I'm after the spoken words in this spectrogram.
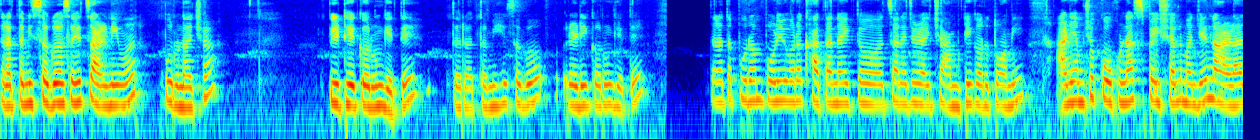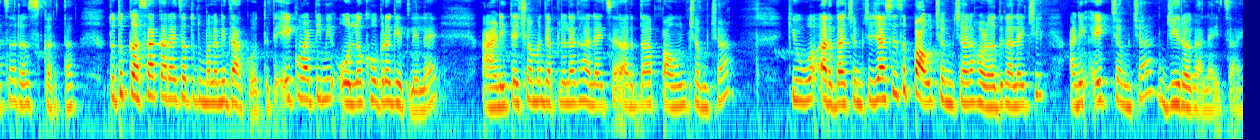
तर आता मी सगळं असं हे चाळणीवर पुरणाच्या पीठ हे करून घेते. तर आता मी हे सगळं रेडी करून घेते. तर आता पुरणपोळीवर खाताना एक अ, चण्याच्या डाळीची आमटी करतो आम्ही. आणि आमच्या कोकणात स्पेशल म्हणजे नारळाचा रस करतात. तर तो कसा करायचा तो तुम्हाला मी दाखवते. ते एक वाटी मी ओलं खोबरं घेतलेलं आहे. आणि त्याच्यामध्ये आपल्याला घालायचं आहे अर्धा पाऊण चमचा किंवा अर्धा चमचा जास्तीत जास्त पाव चमचा हळद घालायची आणि एक चमचा जिरं घालायचं आहे.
